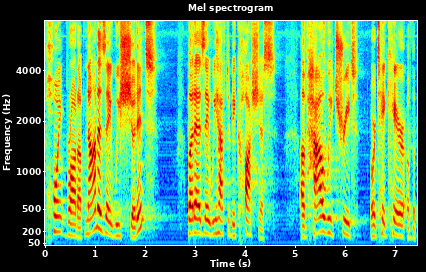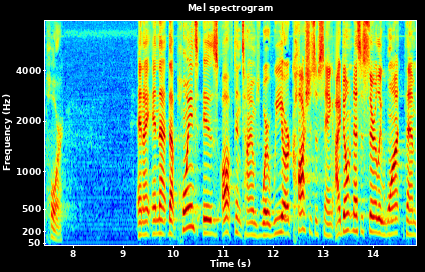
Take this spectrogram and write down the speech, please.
point brought up not as a we shouldn't, but as a we have to be cautious of how we treat or take care of the poor. And, I, and that, that point is oftentimes where we are cautious of saying, I don't necessarily want them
